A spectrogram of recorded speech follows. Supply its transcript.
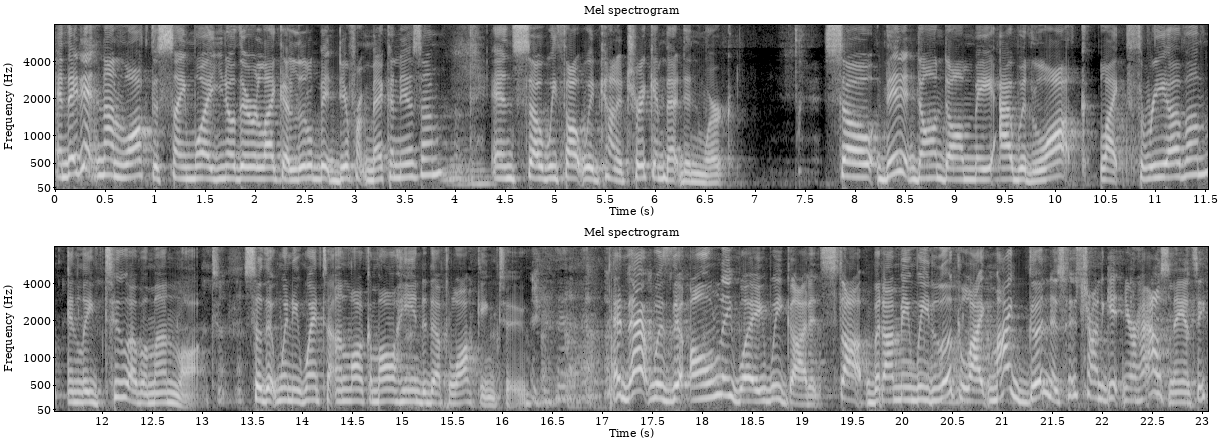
And they didn't unlock the same way. You know, they were like a little bit different mechanism. And so we thought we'd kind of trick him. That didn't work. So then it dawned on me I would lock like three of them and leave two of them unlocked. So that when he went to unlock them all, he ended up locking two. And that was the only way we got it stopped. But I mean, we looked like, my goodness, who's trying to get in your house, Nancy?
